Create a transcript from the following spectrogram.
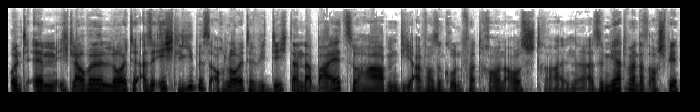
Und ähm, ich glaube, Leute, also ich liebe es auch Leute wie dich dann dabei zu haben, die einfach so ein Grundvertrauen ausstrahlen. Ne? Also mir hat man das auch spiel.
